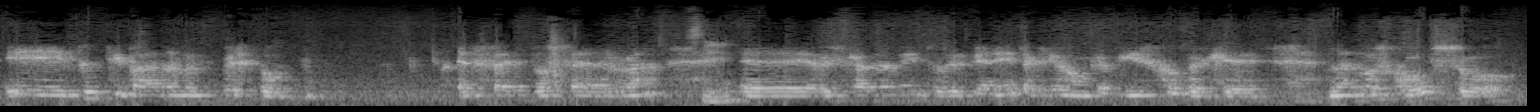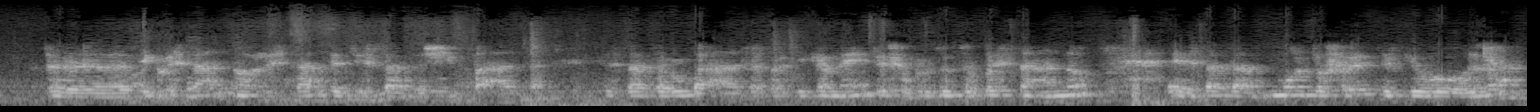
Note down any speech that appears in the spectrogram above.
e tutti parlano di questo effetto serra, Sì. eh, riscaldamento del pianeta che io non capisco perché l'anno scorso eh, e quest'anno l'estate è stata scippata, è stata rubata praticamente, soprattutto quest'anno è stata molto fredda e piovosa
